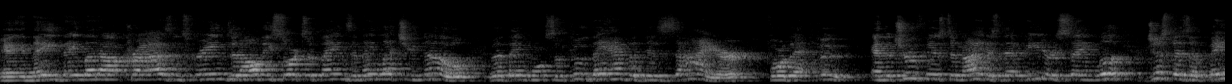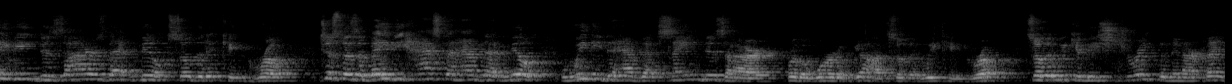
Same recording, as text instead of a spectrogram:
And they, they let out cries and screams and all these sorts of things, and they let you know that they want some food. They have a desire for that food. And the truth is tonight is that Peter is saying, look, just as a baby desires that milk so that it can grow, just as a baby has to have that milk, we need to have that same desire for the Word of God so that we can grow, so that we can be strengthened in our faith,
